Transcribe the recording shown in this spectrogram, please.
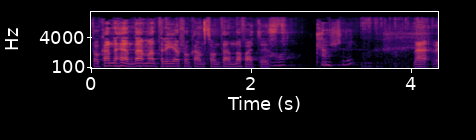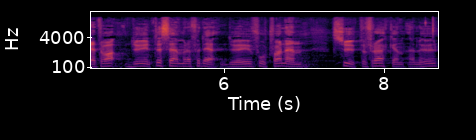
då kan det hända, är man tre år så kan sånt hända faktiskt. Ja, kanske det. Men vet du vad? Du är inte sämre för det. Du är ju fortfarande en superfröken, eller hur?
